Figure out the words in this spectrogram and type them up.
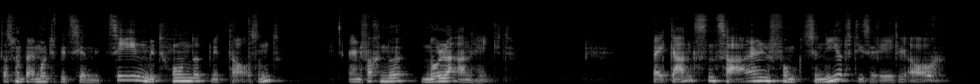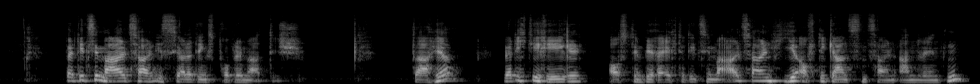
dass man beim Multiplizieren mit 10, mit 100, mit 1000 einfach nur Nuller anhängt. Bei ganzen Zahlen funktioniert diese Regel auch. Bei Dezimalzahlen ist sie allerdings problematisch. Daher werde ich die Regel aus dem Bereich der Dezimalzahlen hier auf die ganzen Zahlen anwenden,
